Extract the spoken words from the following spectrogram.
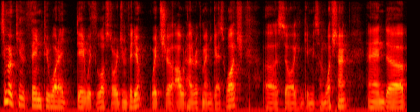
similar thing to what I did with the Lost Origin video, which uh, I would highly recommend you guys watch, uh, so you can give me some watch time. And uh,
